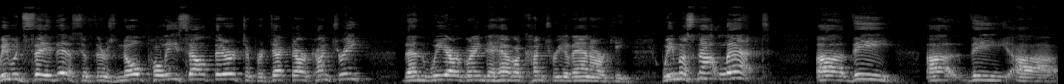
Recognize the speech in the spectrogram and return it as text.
We would say this, if there's no police out there to protect our country, then we are going to have a country of anarchy. We must not let uh, the, uh, the uh,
